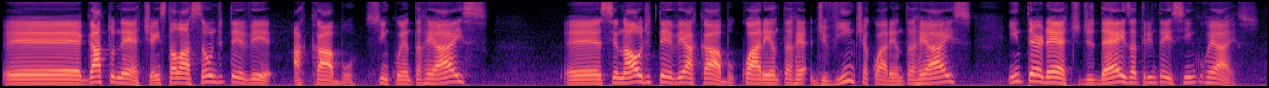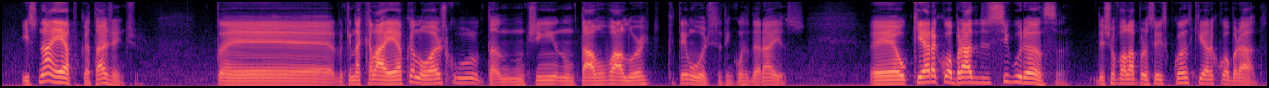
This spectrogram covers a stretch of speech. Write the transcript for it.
É, GatoNet, a instalação de TV a cabo, 50 reais. É, sinal de TV a cabo, 40 rea- de 20 a 40 reais. Internet, de 10 a 35 reais. Isso na época, tá, gente? É, porque naquela época, lógico, tá- não, tinha, não tava o valor que tem hoje, você tem que considerar isso. É, o que era cobrado de segurança? Deixa eu falar pra vocês quanto que era cobrado.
